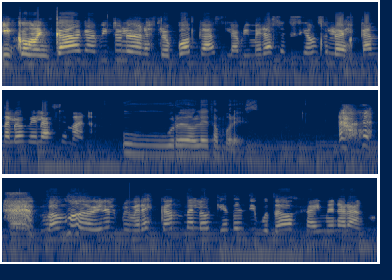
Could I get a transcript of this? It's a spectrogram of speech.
Y como en cada capítulo de nuestro podcast, la primera sección son los escándalos de la semana. Uh, redoble de tambores. Vamos a ver el primer escándalo que es del diputado Jaime Naranjo,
